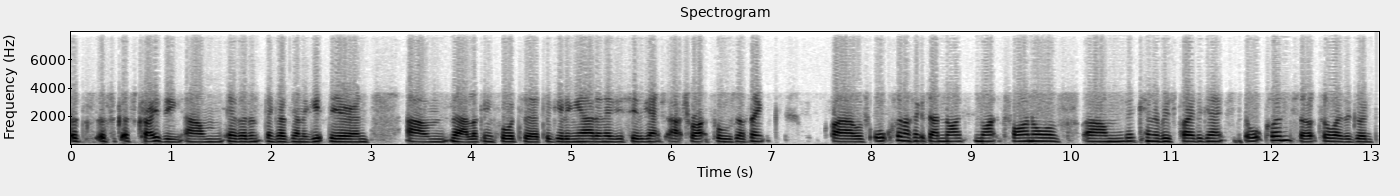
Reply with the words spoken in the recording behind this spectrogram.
it's it's, it's crazy. Um, as I didn't think I was going to get there, and um, now looking forward to, to getting out. And as you said, against Arch Rifles, I think uh, with Auckland, I think it's our ninth, ninth final of um, that Canterbury's played against Auckland. So it's always a good.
